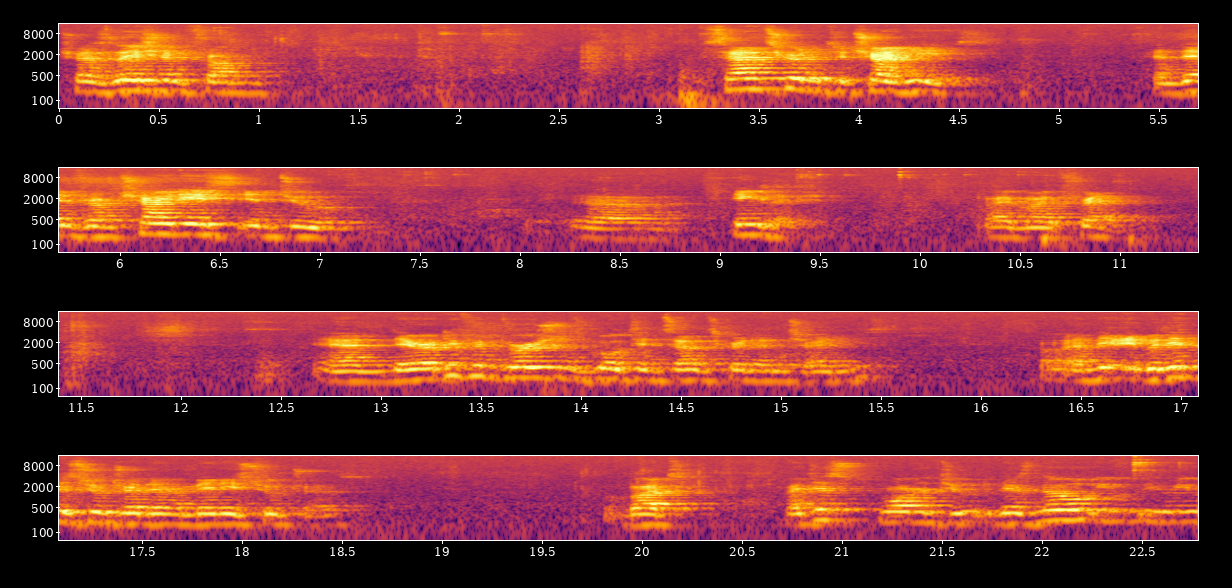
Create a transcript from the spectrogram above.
translation from Sanskrit into Chinese, and then from Chinese into uh, English by my friend. And there are different versions both in Sanskrit and Chinese. Uh, and the- within the sutra there are many sutras. But I just wanted to, there's no, you, you-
